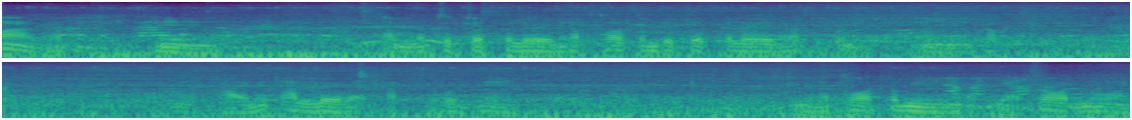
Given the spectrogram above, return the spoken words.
มากครับนี่ทำกันสดๆไปเลยนะครับทอดกันสดๆไปเลยนะครับทุกคนนี่ครับายไม่ทันเลยแหละครับคนนี่เนื้อทอดก็มีเนื้อทอดนวล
